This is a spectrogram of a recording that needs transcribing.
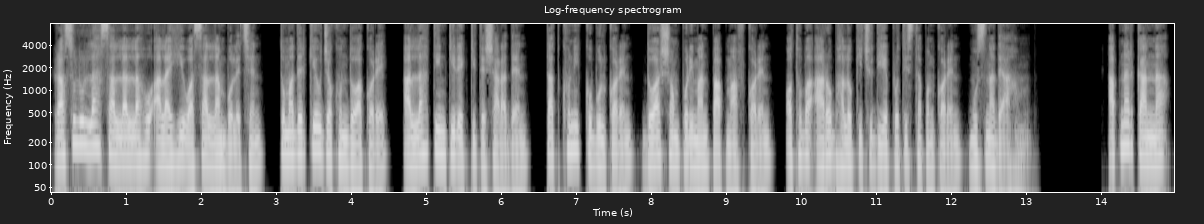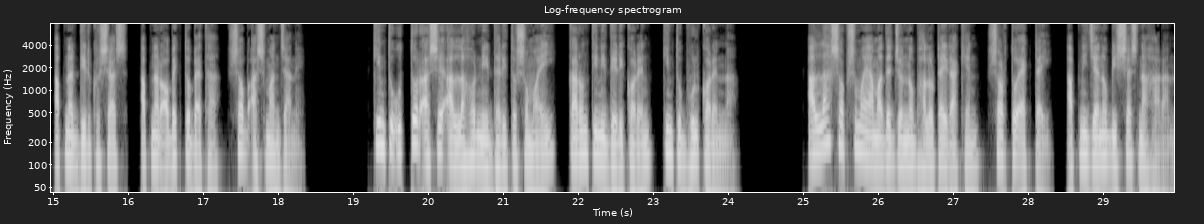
রাসূলুল্লাহ সাল্লাল্লাহু আলাইহি ওয়াসাল্লাম বলেছেন, তোমাদের কেউ যখন দোয়া করে আল্লাহ তিনটির একটিতে সাড়া দেন, তাৎক্ষণিক কবুল করেন, দোয়ার সম্পরিমাণ পাপ মাফ করেন, অথবা আরও ভালো কিছু দিয়ে প্রতিস্থাপন করেন, মুসনাদে আহমদ। আপনার কান্না, আপনার দীর্ঘশ্বাস, আপনার অব্যক্ত ব্যথা, সব আসমান জানে। কিন্তু উত্তর আসে আল্লাহর নির্ধারিত সময়েই, কারণ তিনি দেরি করেন, কিন্তু ভুল করেন না। আল্লাহ সবসময় আমাদের জন্য ভালোটাই রাখেন, শর্ত একটাই, আপনি যেন বিশ্বাস না হারান।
